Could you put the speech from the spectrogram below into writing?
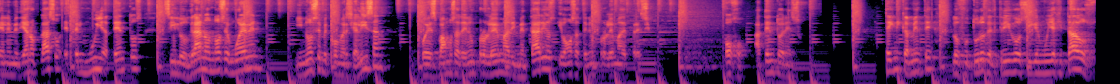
en el mediano plazo, estén muy atentos, si los granos no se mueven y no se comercializan, pues vamos a tener un problema de inventarios y vamos a tener un problema de precio. Ojo, atento en eso. Técnicamente los futuros del trigo siguen muy agitados.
